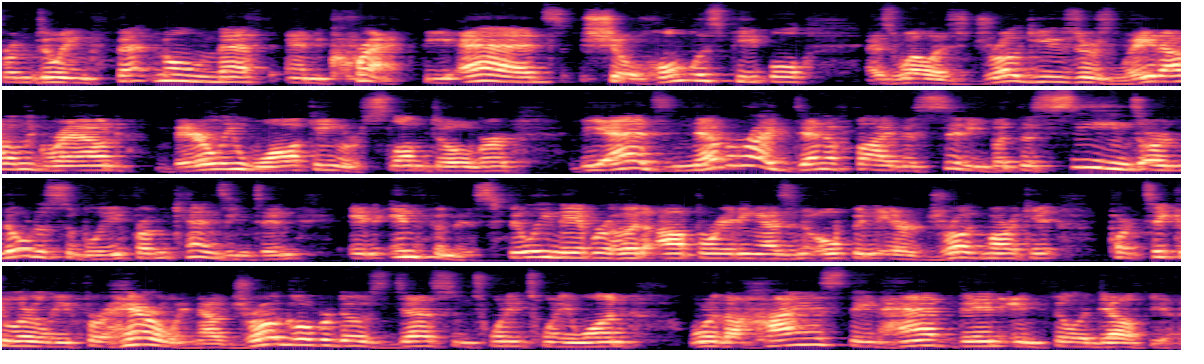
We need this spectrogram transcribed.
from doing fentanyl, meth, and crack. The ads show homeless people as well as drug users laid out on the ground, barely walking or slumped over. The ads never identify the city, but the scenes are noticeably from Kensington, an infamous Philly neighborhood operating as an open air drug market, particularly for heroin. Now, drug overdose deaths in 2021 were the highest they've had been in Philadelphia.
